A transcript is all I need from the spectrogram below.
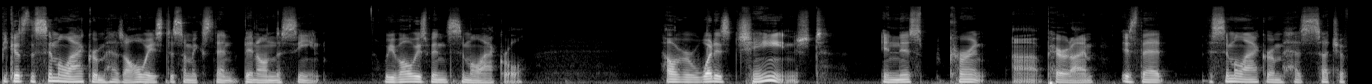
because the simulacrum has always, to some extent, been on the scene. We've always been simulacral. However, what has changed in this current uh, paradigm is that the simulacrum has such a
